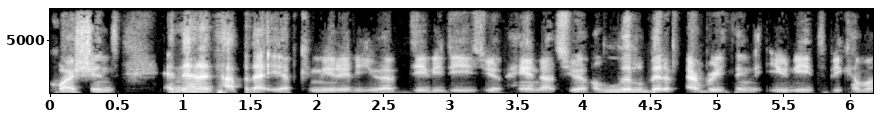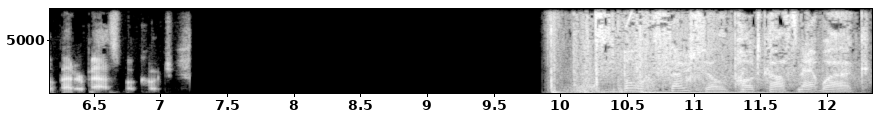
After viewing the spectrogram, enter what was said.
questions. And then on top of that, you have community, you have DVDs, you have handouts, you have a little bit of everything that you need to become a better basketball coach. Sports Social Podcast Network.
